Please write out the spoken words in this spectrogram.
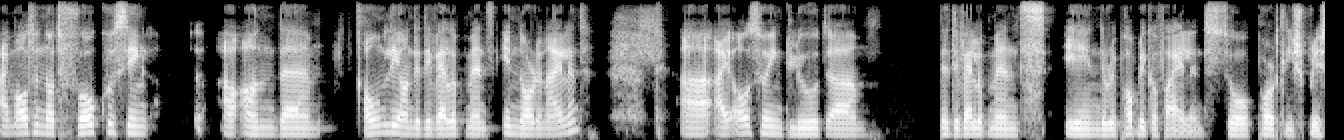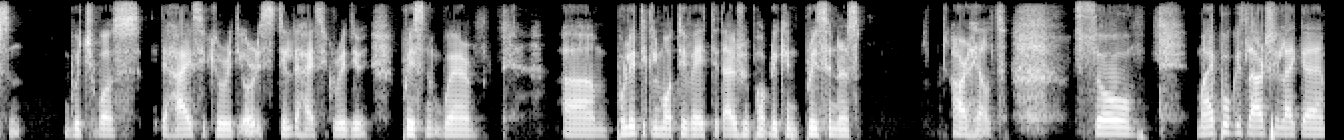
I'm also not focusing uh, on the only on the developments in Northern Ireland. Uh, I also include um, the developments in the Republic of Ireland, so Portlaoise prison, which was the high security or is still the high security prison where um, politically motivated Irish Republican prisoners are held. So my book is largely like a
